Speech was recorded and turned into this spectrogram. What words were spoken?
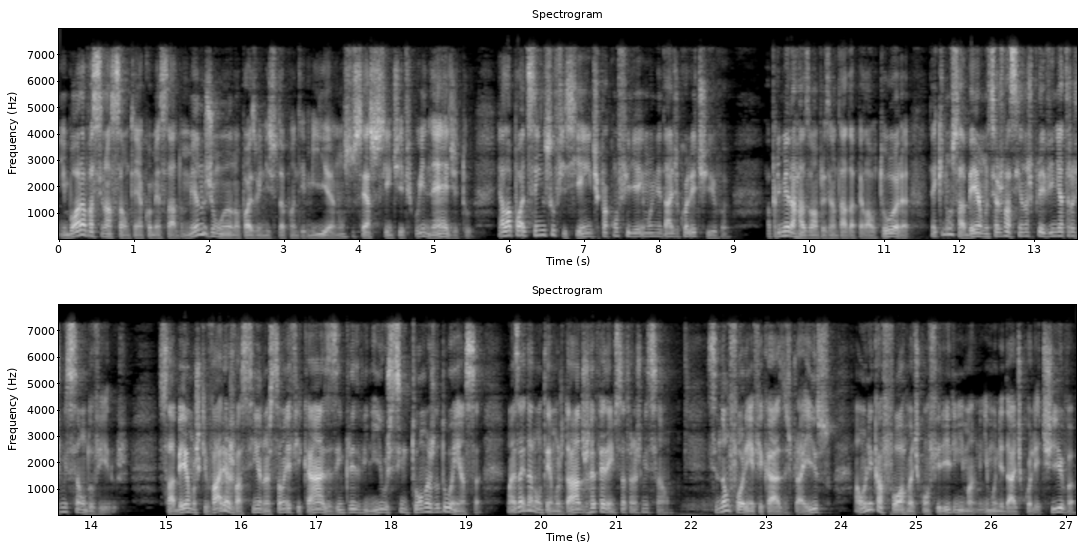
Embora a vacinação tenha começado menos de um ano após o início da pandemia, num sucesso científico inédito, ela pode ser insuficiente para conferir a imunidade coletiva. A primeira razão apresentada pela autora é que não sabemos se as vacinas previnem a transmissão do vírus. Sabemos que várias vacinas são eficazes em prevenir os sintomas da doença, mas ainda não temos dados referentes à transmissão. Se não forem eficazes para isso, a única forma de conferir imunidade coletiva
